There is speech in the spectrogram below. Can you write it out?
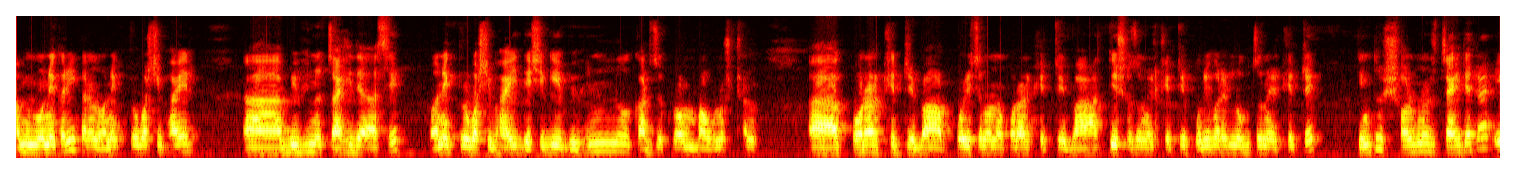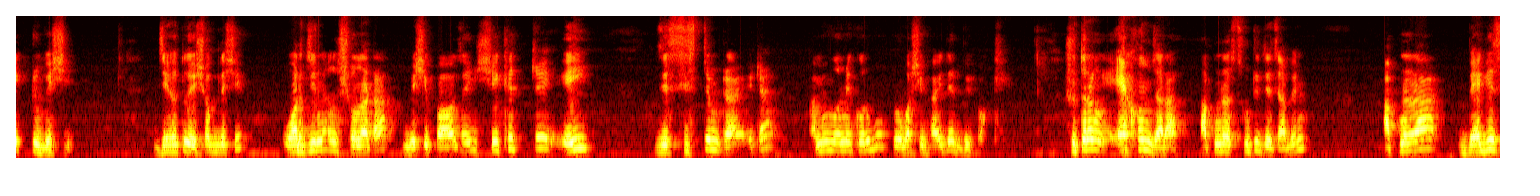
আমি মনে করি, কারণ অনেক প্রবাসী ভাইয়ের বিভিন্ন চাহিদা আছে। অনেক প্রবাসী ভাই দেশে গিয়ে বিভিন্ন কার্যক্রম বা অনুষ্ঠান করার ক্ষেত্রে বা পরিচালনা করার ক্ষেত্রে বা আত্মীয় স্বজনের ক্ষেত্রে, পরিবারের লোকজনের ক্ষেত্রে কিন্তু স্বর্ণের চাহিদাটা একটু বেশি। যেহেতু এসব দেশে অরিজিনাল সোনাটা বেশি পাওয়া যায়, সেক্ষেত্রে এই যে সিস্টেমটা, এটা আমি মনে করব প্রবাসী ভাইদের বিপক্ষে। সুতরাং এখন যারা আপনারা ছুটিতে যাবেন, আপনারা ব্যাগেজ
